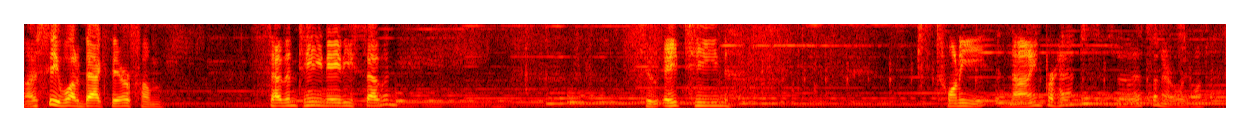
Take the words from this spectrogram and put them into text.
I see one back there from 1787 to 1829, perhaps. So that's an early one.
